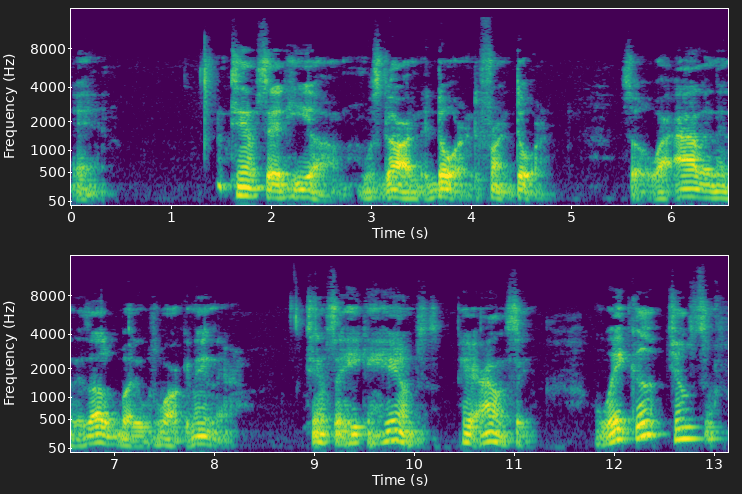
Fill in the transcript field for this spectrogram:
And Tim said he um, was guarding the door, the front door. So while Alan and his other buddy was walking in there, Tim said he can hear him hear Alan say, Wake up, Joseph.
